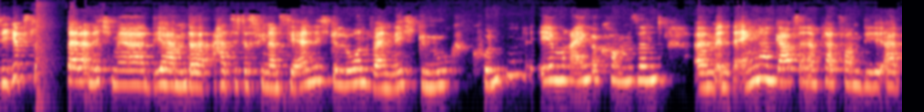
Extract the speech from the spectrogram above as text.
die gibt es leider nicht mehr. Die haben, da hat sich das finanziell nicht gelohnt, weil nicht genug Kunden eben reingekommen sind. Ähm, in England gab es eine Plattform, die hat,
